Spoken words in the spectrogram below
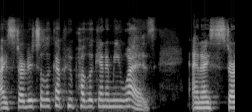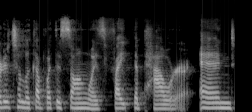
I started to look up who Public Enemy was. And I started to look up what the song was, Fight the Power. And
